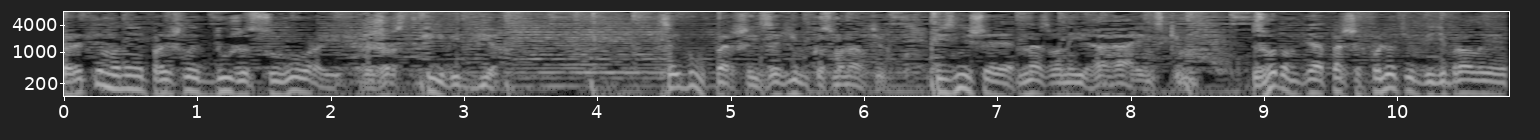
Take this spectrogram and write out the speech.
Перед тим вони пройшли дуже суворий, жорсткий відбір. Це й був перший загін космонавтів, пізніше названий Гагарінським. Згодом для перших польотів відібрали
